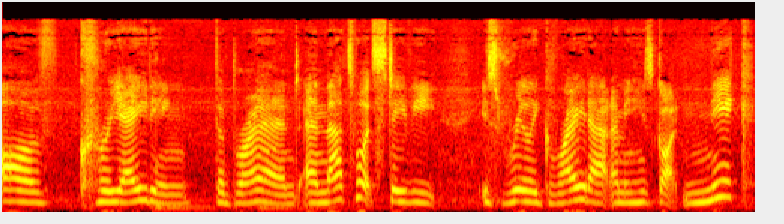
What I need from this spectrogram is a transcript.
of creating the brand. And that's what Stevie is really great at. I mean, he's got Nick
